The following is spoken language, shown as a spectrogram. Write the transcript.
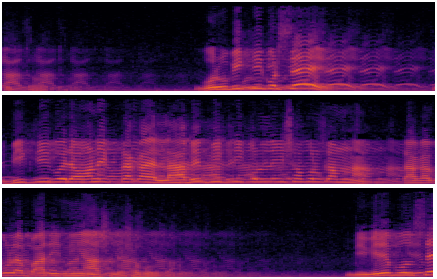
করতে হবে। গরু বিক্রি করছে? বিক্রি করে অনেক টাকায় লাভে বিক্রি করলেই সফল কাম না। টাকাগুলা বাড়ি নিয়ে আসলে সফল কাম। বিবিরে বলছে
